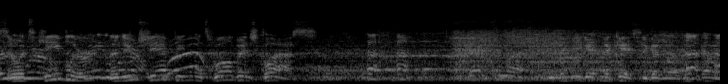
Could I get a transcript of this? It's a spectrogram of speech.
So it's Keebler, the new champion in the 12-inch class. Thanks a lot. You think you're getting a kiss? You got another coming.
